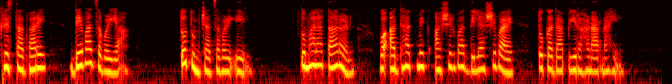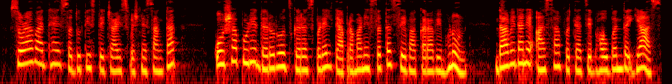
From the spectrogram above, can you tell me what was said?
ख्रिस्ताद्वारे देवाजवळ या. तो तुमच्याजवळ येईल. तुम्हाला तारण व आध्यात्मिक आशीर्वाद दिल्याशिवाय तो कदापि राहणार नाही. सोळावा अध्याय सदोतीस ते चाळीस वचने सांगतात कोशापुढे दररोज गरज पडेल त्याप्रमाणे सतत सेवा करावी म्हणून दाविदाने आसाफ व त्याचे भाऊबंद यास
